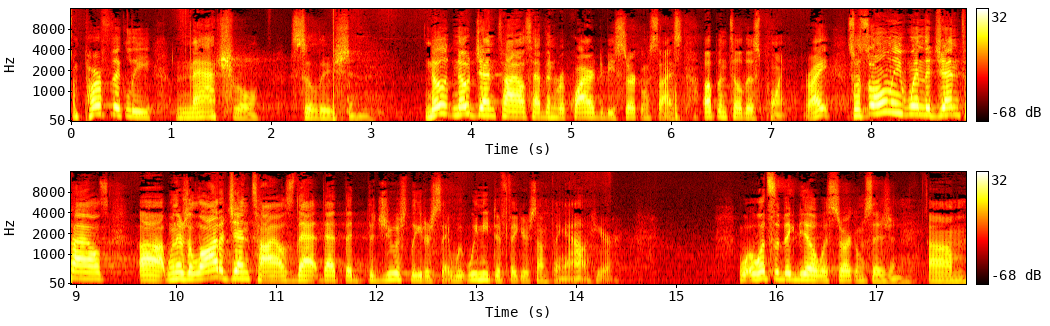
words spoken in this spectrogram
A perfectly natural solution. No, no Gentiles have been required to be circumcised up until this point, right? So it's only when the Gentiles, uh, when there's a lot of Gentiles, that, that the, the Jewish leaders say, we, we, need to figure something out here. What's the big deal with circumcision? Um,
